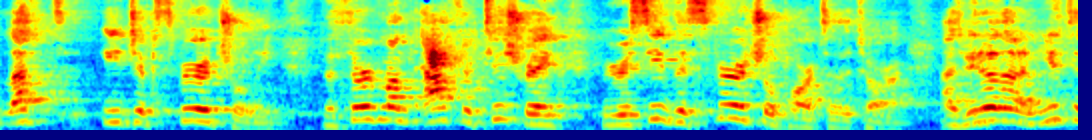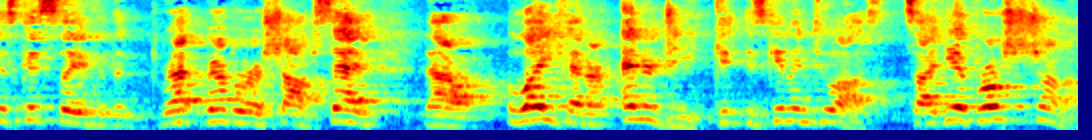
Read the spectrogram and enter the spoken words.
left Egypt spiritually. The third month after Tishrei, we received the spiritual parts of the Torah. As we know that in Yud Tes Kislev, the Rebbe Rashab said that our life and our energy is given to us. It's the idea of Rosh Hashanah.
